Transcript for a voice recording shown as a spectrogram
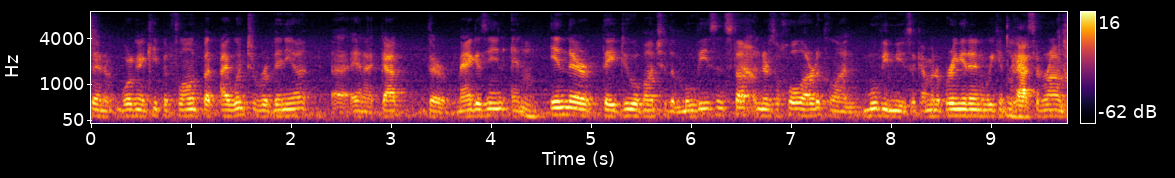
then we're going to keep it flowing, but I went to Ravinia uh, and I got their magazine, and in there they do a bunch of the movies and stuff. And there's a whole article on movie music. I'm going to bring it in. We can pass it around.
